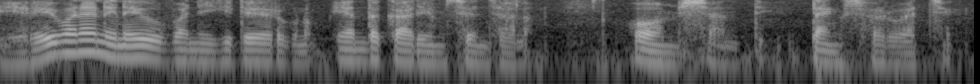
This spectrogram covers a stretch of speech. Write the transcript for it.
இறைவனை நினைவு பண்ணிக்கிட்டே இருக்கணும். எந்த காரியம் செஞ்சாலும். ஓம் சாந்தி. தேங்க்ஸ் ஃபார் வாட்சிங்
